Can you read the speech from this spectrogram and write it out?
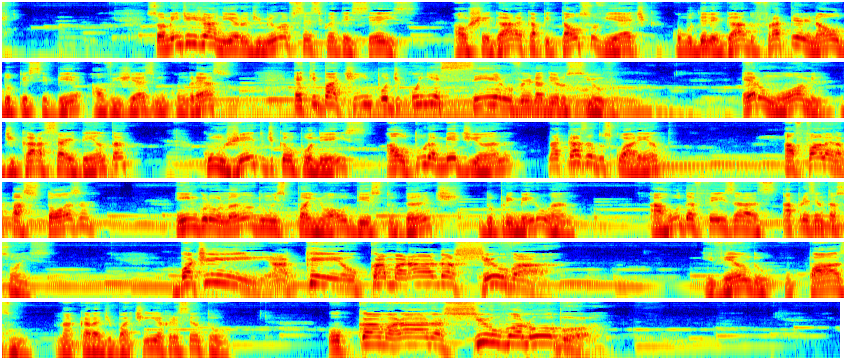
Somente em janeiro de 1956, ao chegar à capital soviética como delegado fraternal do PCB ao 20 Congresso, é que Batim pôde conhecer o verdadeiro Silva. Era um homem de cara sardenta, com um jeito de camponês, altura mediana, na casa dos 40. A fala era pastosa, engrolando um espanhol de estudante do primeiro ano. Arruda fez as apresentações. Botim, aqui o camarada Silva. E vendo o pasmo na cara de Batim, acrescentou: O camarada Silva Lobo.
